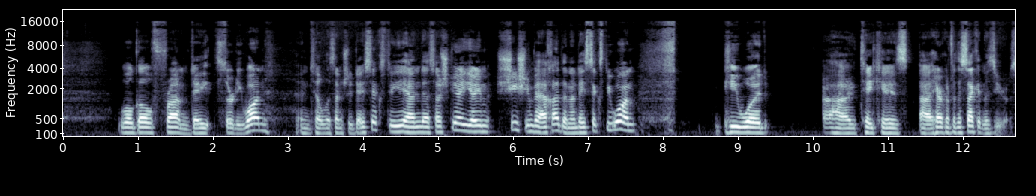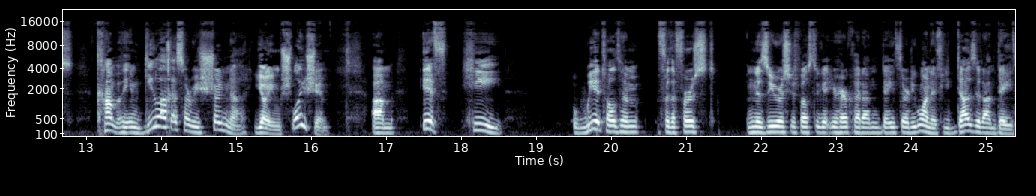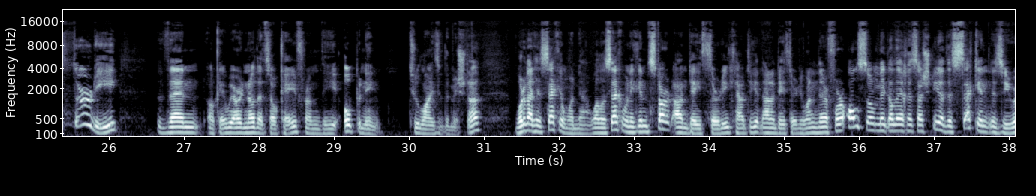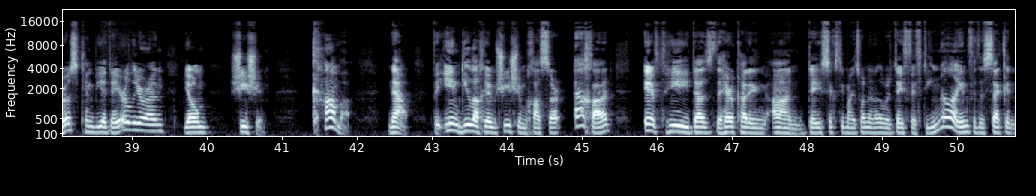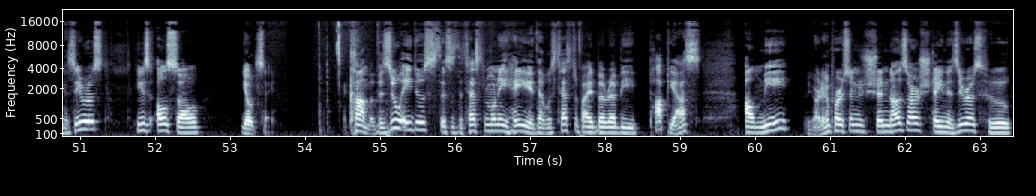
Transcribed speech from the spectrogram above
will go from day 31 until essentially day 60, and uh, Yom Shishim Ve'echad, and on day 61, he would uh, take his uh, haircut for the second Nazirus. Um, if he, we had told him for the first Nazirus, you're supposed to get your haircut on day 31. If he does it on day 30, then, okay, we already know that's okay from the opening two lines of the Mishnah. What about his second one now? Well, the second one he can start on day 30, counting it not on day 31, and therefore also Megaleches Ashniya, the second Naziros, can be a day earlier on Yom Shishim. Kama. Now, Ve'im Gilachim Shishim Chasar Echad, if he does the hair cutting on day 60 minus 1, in other words, day 59 for the second Naziros, he's also Yotze. Kama. Vizu Edus, this is the testimony, hey, that was testified by Rabbi Papias, Almi regarding a person shenazar shtei naziros who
